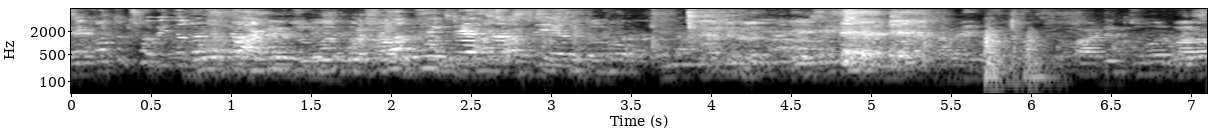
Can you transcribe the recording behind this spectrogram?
যে কত ছবি তোলা ড্রেস আসছে পার্টির জুমার বারো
